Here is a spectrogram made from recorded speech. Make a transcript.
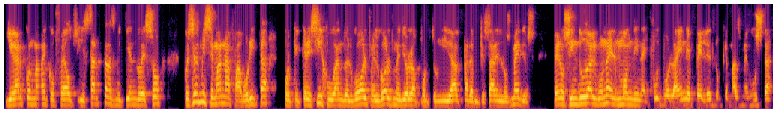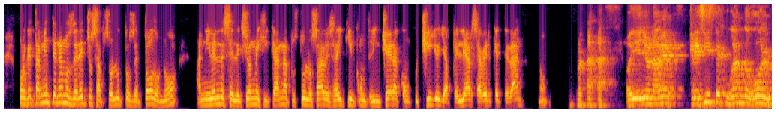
llegar con Michael Phelps y estar transmitiendo eso, pues es mi semana favorita porque crecí jugando el golf, el golf me dio la oportunidad para empezar en los medios. Pero sin duda alguna el Monday Night Football, la NFL es lo que más me gusta, porque también tenemos derechos absolutos de todo, ¿no? a nivel de selección mexicana, pues tú lo sabes, hay que ir con trinchera, con cuchillo y a pelearse a ver qué te dan, ¿no? Oye, John, a ver, creciste jugando golf,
